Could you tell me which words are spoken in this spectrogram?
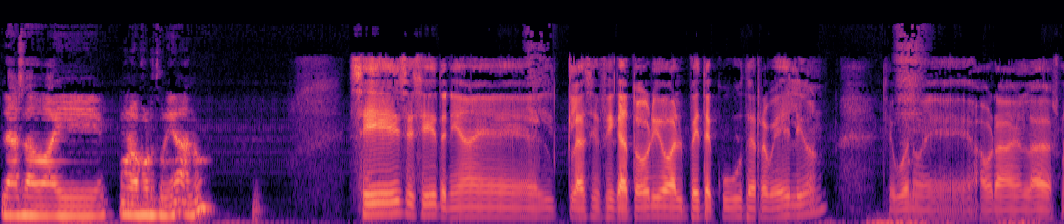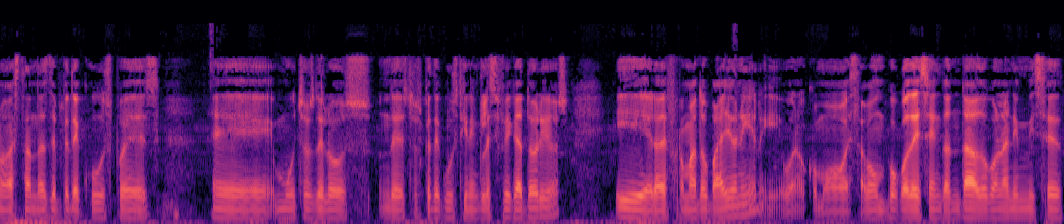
le has dado ahí una oportunidad, ¿no? Sí, sí, sí, tenía el clasificatorio al PTQ de Rebellion, que bueno, eh, ahora en las nuevas tandas de PTQs, pues eh, muchos de los de estos PTQs tienen clasificatorios y era de formato Pioneer y bueno, como estaba un poco desencantado con la Nimiset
